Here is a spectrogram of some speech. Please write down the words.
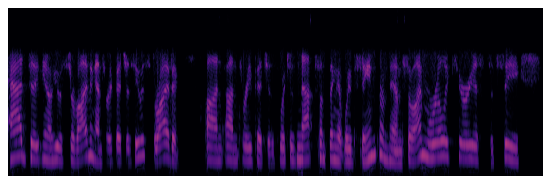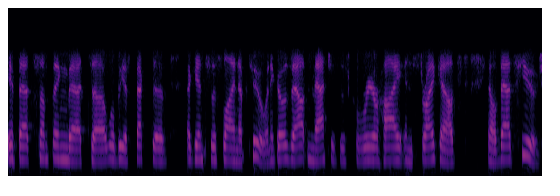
had to you know he was surviving on three pitches he was thriving on on three pitches, which is not something that we've seen from him. So I'm really curious to see if that's something that uh, will be effective against this lineup too. When he goes out and matches his career high in strikeouts, you know that's huge.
